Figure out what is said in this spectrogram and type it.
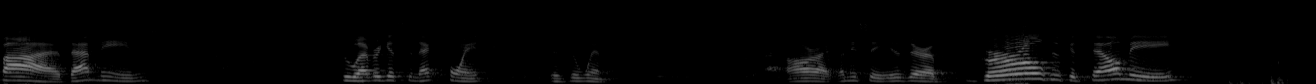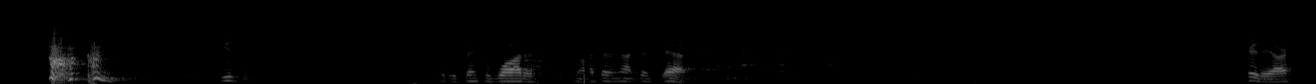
five. That means whoever gets the next point is the winner. All right, let me see. Is there a girl who could tell me? Excuse me. Get a drink of water. No, I better not drink that. Here they are.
